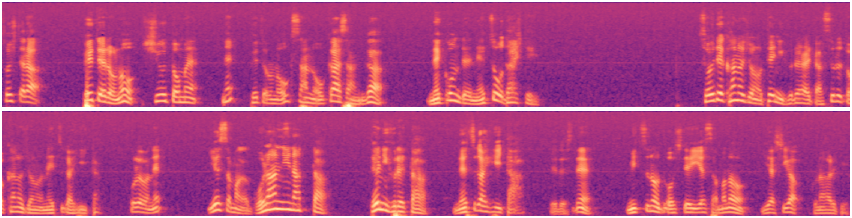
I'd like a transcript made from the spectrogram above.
そしたら、ペテロの姑、ね、ペテロの奥さんのお母さんが寝込んで熱を出している。それで彼女の手に触れられた。すると彼女の熱が引いた。これはね、イエス様がご覧になった。手に触れた。熱が引いた。でですね、三つの動詞でイエス様の癒しが行われている。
